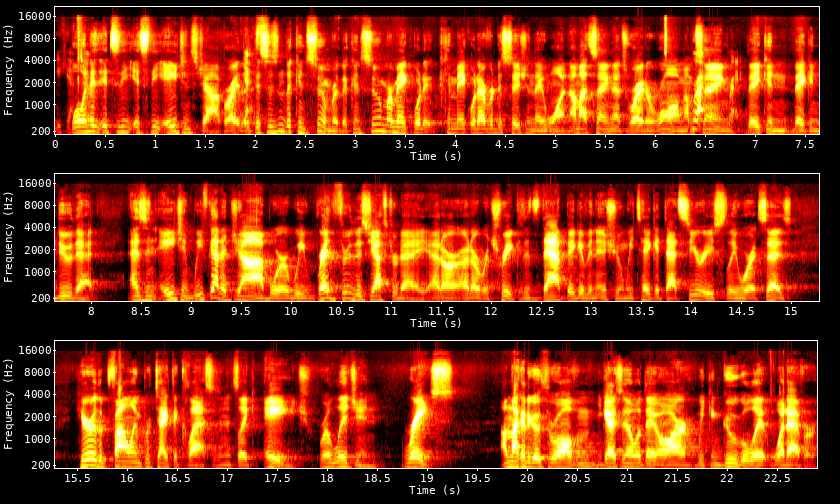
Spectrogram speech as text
we can't. Well, and it's the it's the agent's job, right? Like this isn't the consumer. The consumer make what it can make whatever decision they want. I'm not saying that's right or wrong. I'm right, saying right. they can they can do that. as an agent, we've got a job where we read through this yesterday at our, at our retreat because it's that big of an issue and we take it that seriously, where it says, here are the following protected classes. And it's like age, religion, race. I'm not going to go through all of them. You guys know what they are. We can Google it, whatever.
